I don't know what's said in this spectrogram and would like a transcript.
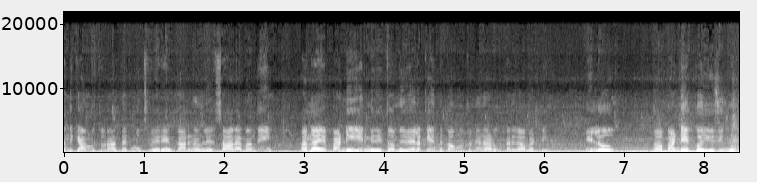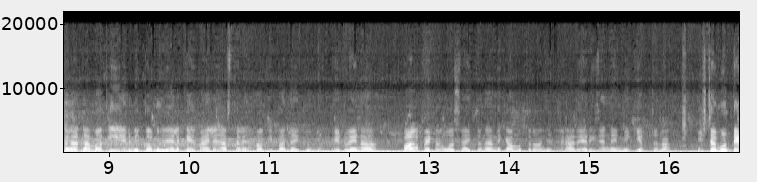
అందుకే అమ్ముతారు అంతకుమించి వేరే ఏం కారణం లేదు. చాలా మంది అన్న బండి ఎనిమిది తొమ్మిది వేలకి ఎందుకు అమ్ముతున్నారని అడుగుతారు కాబట్టి వీళ్ళు బండి ఎక్కువ యూజింగ్ ఉంటుందన్న మాకు ఎనిమిది తొమ్మిది వేలకే మైలేజ్ వస్తలేదు. మాకు ఇబ్బంది అవుతుంది ఎటువైనా బాగా పెట్రోల్ పోసిన అవుతుంది అందుకే అమ్ముతున్నాం అని చెప్పి అదే రీజన్ నేను మీకు చెప్తున్నా. ఇష్టం ఉంటే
